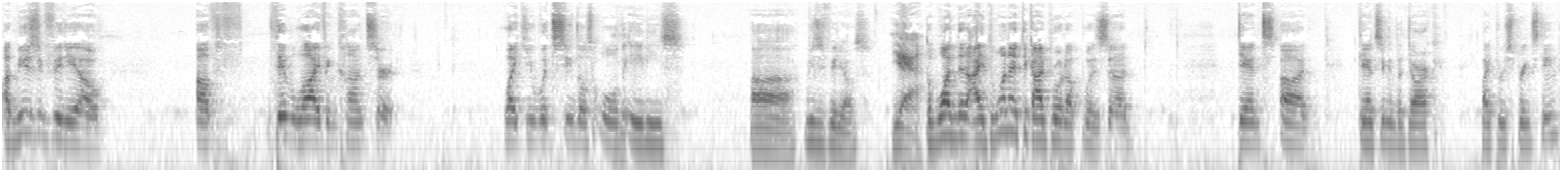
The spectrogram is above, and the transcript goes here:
a music video of them live in concert, like you would see those old '80s uh, music videos. Yeah. The one that I the one I think I brought up was uh, dance uh, Dancing in the Dark by Bruce Springsteen.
